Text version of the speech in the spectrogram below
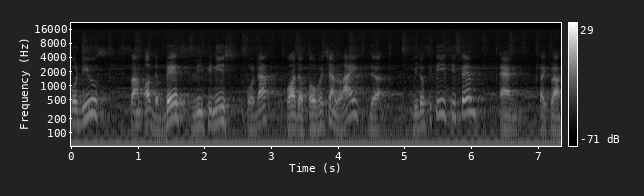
produced some of the best refinish products for the profession like the Velocity system and Cyclus.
